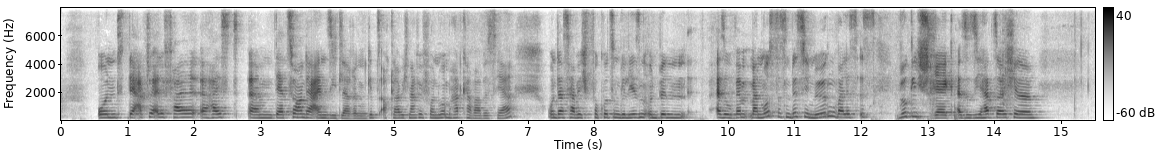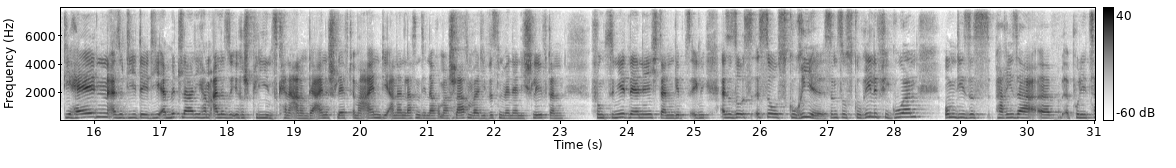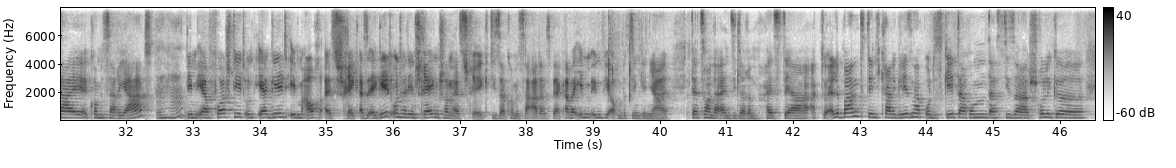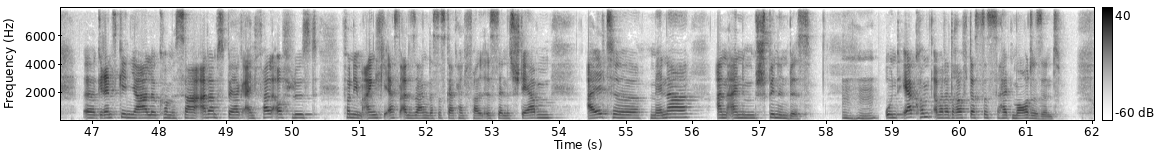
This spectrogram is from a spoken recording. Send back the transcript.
Und der aktuelle Fall äh, heißt ähm, Der Zorn der Einsiedlerin. Gibt es auch, glaube ich, nach wie vor nur im Hardcover bisher. Und das habe ich vor kurzem gelesen und bin, also wenn, man muss das ein bisschen mögen, weil es ist wirklich schräg. Also sie hat solche, die Helden, also die, die, die Ermittler, die haben alle so ihre Spleens. Keine Ahnung, der eine schläft immer ein, die anderen lassen den auch immer schlafen, weil die wissen, wenn er nicht schläft, dann funktioniert der nicht. Dann gibt es irgendwie, also so, es ist so skurril. Es sind so skurrile Figuren, um dieses Pariser äh, Polizeikommissariat, mhm. dem er vorsteht. Und er gilt eben auch als schräg. Also er gilt unter den Schrägen schon als schräg, dieser Kommissar Adamsberg, aber eben irgendwie auch ein bisschen genial. Der Zorn der Einsiedlerin heißt der aktuelle Band, den ich gerade gelesen habe. Und es geht darum, dass dieser schrullige, äh, grenzgeniale Kommissar Adamsberg einen Fall auflöst, von dem eigentlich erst alle sagen, dass das gar kein Fall ist, denn es sterben alte Männer an einem Spinnenbiss. Mhm. Und er kommt aber darauf, dass das halt Morde sind.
